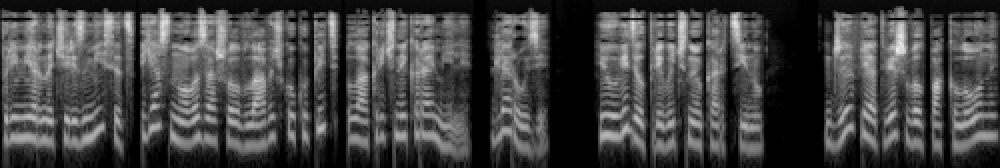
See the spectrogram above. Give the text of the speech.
Примерно через месяц я снова зашел в лавочку купить лакричной карамели для Рози, и увидел привычную картину. Джеффри отвешивал поклоны,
